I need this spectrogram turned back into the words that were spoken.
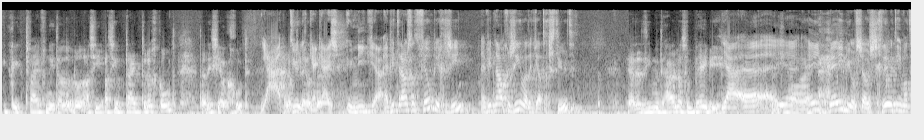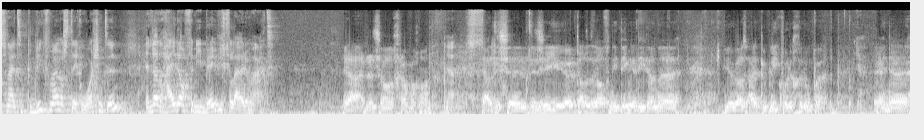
ik, ik twijfel niet aan LeBron. Als hij, als hij op tijd terugkomt, dan is hij ook goed. Ja, tuurlijk. hij Kijk, hij is uniek, ja. Heb je trouwens dat filmpje gezien? Heb je het nou gezien wat ik je had gestuurd? Ja, dat hij moet huilen als een baby. Ja, hey baby of zo schreeuwt iemand vanuit het publiek. Voor mij was het tegen Washington. En dat hij dan van die babygeluiden maakt. Ja, dat is wel grappig, man. Ja. Ja, het is, het is, je hebt altijd wel van die dingen die dan die wel eens uit het publiek worden geroepen. Ja. En eh,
